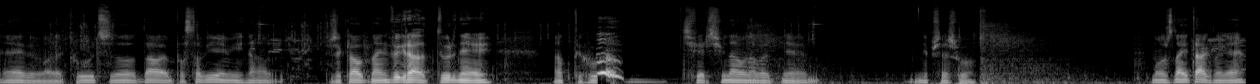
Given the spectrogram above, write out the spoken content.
Nie wiem, ale kurczę, no dałem, postawiłem ich na, że Cloud9 wygra turniej, a tych u... ćwierćfinału nawet nie, nie przeszło. Można i tak, no nie?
